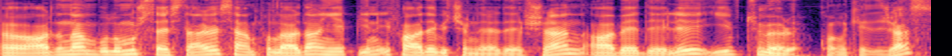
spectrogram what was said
E, ardından bulunmuş sesler ve sample'lardan yepyeni ifade biçimleri devşiren ABD'li Yves Tümör'ü konuk edeceğiz.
